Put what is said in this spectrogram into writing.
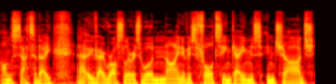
on Saturday. Uh, Uwe Rosler has won nine of his 14 games in charge.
